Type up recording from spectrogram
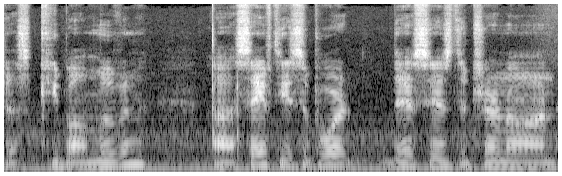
just keep on moving. Uh, safety support, this is to turn on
